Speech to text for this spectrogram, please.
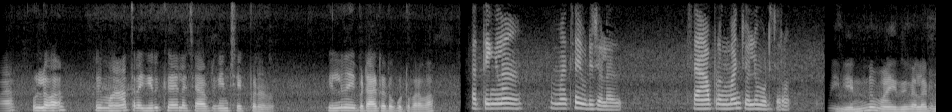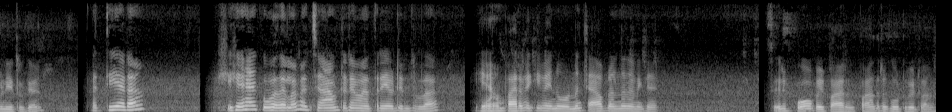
வா உள்ள வா. போய் மாத்திரை இருக்கா இல்லை சாப்பிட்டுக்கேன்னு செக் பண்ணணும். இல்லைன்னா இப்போ டாக்டர்கிட்ட கூப்பிட்டு போகிறவா பார்த்தீங்களா மச்சான் இப்படி சொல்லாது. சாப்பிடுங்கம்மான்னு சொல்லி முடிச்சிடும் என்னம்மா இது? விளையாட்டு பண்ணிட்டு இருக்க? பத்தியாடா? கேட்கும் போதெல்லாம் நான் சாப்பிட்டுட்டேன் மாத்திரை அப்படின்றதா? என் பறவைக்கு வேணும் ஒன்றும் சாப்பிடலன்னு தான் நினைக்கிறேன். சரி போ போய் பாரு. பார்த்துட்டு கூப்பிட்டு போயிட்டு வாங்க.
